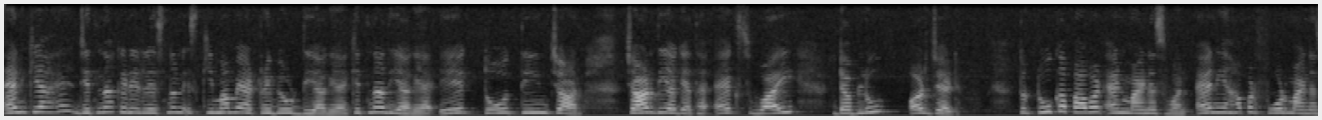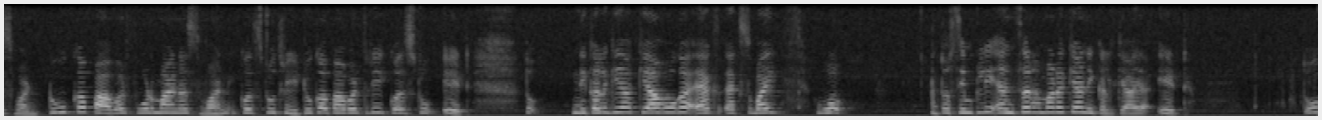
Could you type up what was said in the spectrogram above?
N क्या है? जितना के रिलेशनल स्कीमा में एट्रीब्यूट दिया गया है। कितना दिया गया है? एक, दो, तीन, चार। चार दिया गया था एक्स वाई डब्लू और जेड तो टू का power N minus one, N यहाँ पर फोर माइनस वन, टू का power four minus one equals two three two का power three equals two eight तो निकल गया, क्या होगा एक्स एक्स वाई वो तो सिंपली आंसर हमारा क्या निकल के आया एट तो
